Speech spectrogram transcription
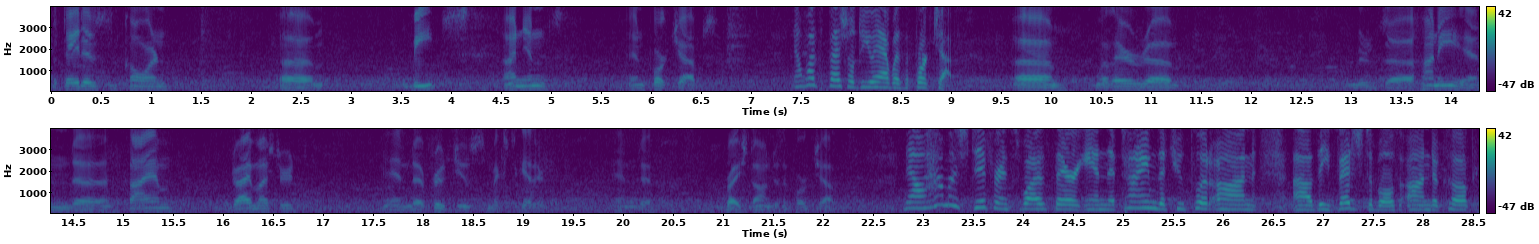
potatoes and corn, um, beets, onions, and pork chops. Now, what special do you have with the pork chops? Um, well, they're, uh, there's uh, honey and uh, thyme, dry mustard, and uh, fruit juice mixed together and uh, brushed onto the pork chop. Now, how much difference was there in the time that you put on uh, the vegetables on to cook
